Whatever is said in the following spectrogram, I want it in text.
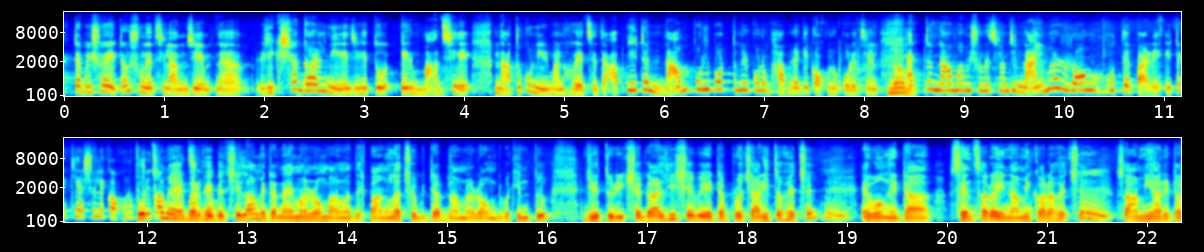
একটা বিষয় এটাও শুনেছিলাম যে রিক্সা গার্ল নিয়ে যেহেতু এর মাঝে নাটকও নির্মাণ হয়েছে তা আপনি এটা নাম পরিবর্তনের কোনো ভাবনা কি কখনো করেছেন। একটা নাম আমি শুনেছিলাম যে নাইমার রং হতে পারে এটা কি আসলে কখনো প্রথমে একবার ভেবেছিলাম এটা নাইমার রং বাংলাদেশ বাংলা ছবিটার আমরা রং দেবো কিন্তু যেহেতু রিক্সা গার্ল হিসেবে এটা প্রচারিত হয়েছে এবং এটা সেন্সারও এই নামই করা হয়েছে সো আমি আর এটা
